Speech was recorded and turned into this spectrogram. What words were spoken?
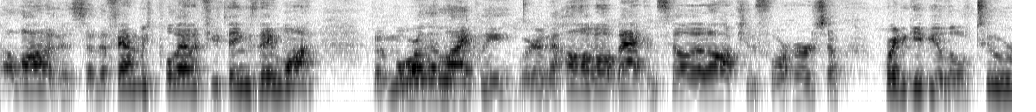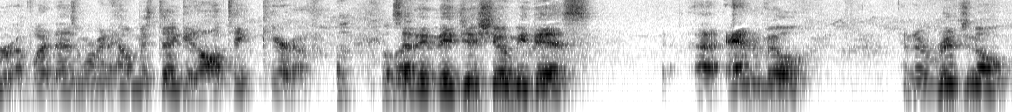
a lot of it. So the families pulled out a few things they want. But more than likely, we're going to haul it all back and sell it at auction for her. So we're going to give you a little tour of what it does. And we're going to help Miss Dunn get it all taken care of. so they, they just showed me this. Uh, Anvil, an original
